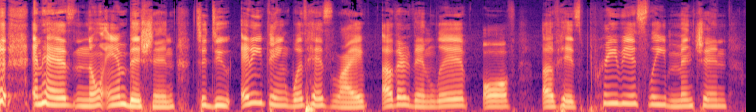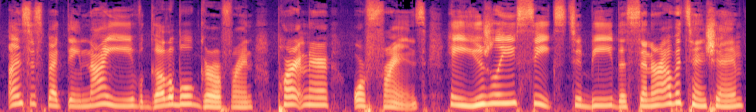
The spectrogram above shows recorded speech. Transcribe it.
and has no ambition to do anything with his life other than live off of his previously mentioned unsuspecting, naive, gullible girlfriend, partner, or friends. He usually seeks to be the center of attention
